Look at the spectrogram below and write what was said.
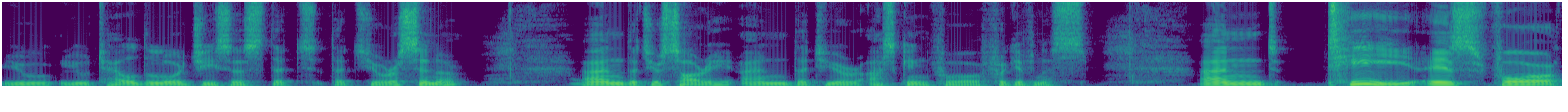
You, you tell the Lord Jesus that, that you're a sinner and that you're sorry and that you're asking for forgiveness. And T is for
